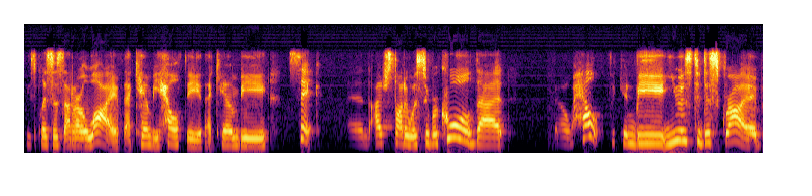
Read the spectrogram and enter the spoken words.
these places that are alive, that can be healthy, that can be sick. And I just thought it was super cool that you know, health can be used to describe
